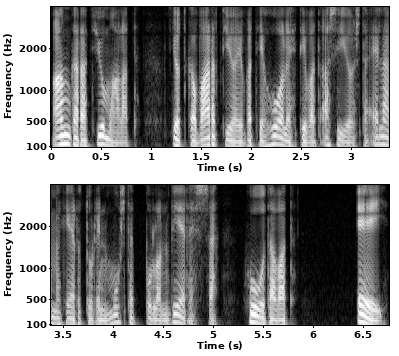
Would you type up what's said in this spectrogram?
ankarat jumalat, jotka vartioivat ja huolehtivat asioista elämäkerturin mustepullon vieressä, huutavat, ei.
